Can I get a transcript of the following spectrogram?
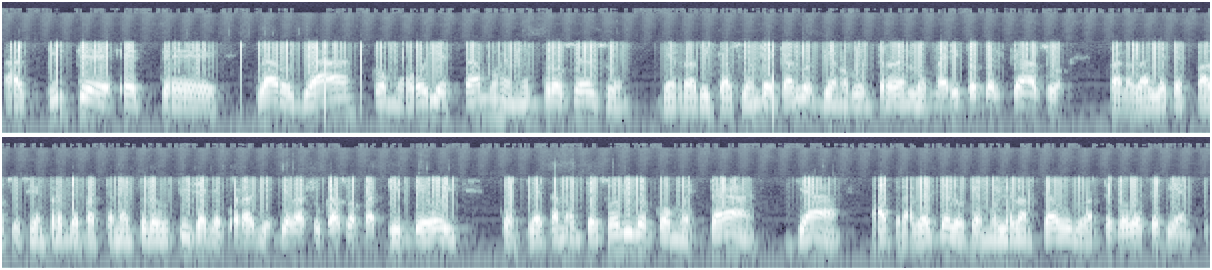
Así que, este claro, ya como hoy estamos en un proceso de erradicación de cargos, yo no voy a entrar en los méritos del caso, para darle ese espacio siempre al Departamento de Justicia que pueda llevar su caso a partir de hoy completamente sólido como está ya a través de lo que hemos levantado durante todo este tiempo.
